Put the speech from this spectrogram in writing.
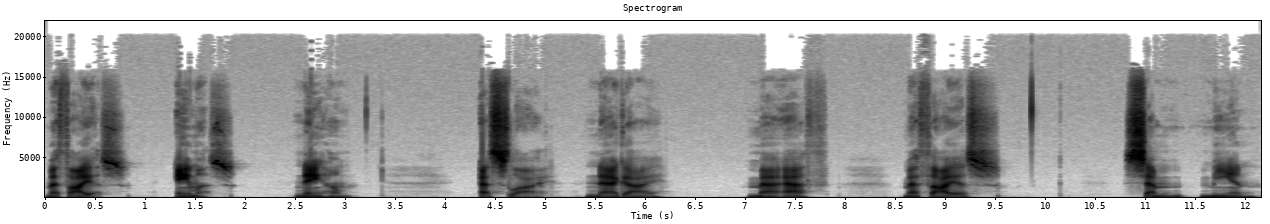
Matthias, Amos, Nahum, Esli, Nagai, Maath, Matthias, Semmian,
